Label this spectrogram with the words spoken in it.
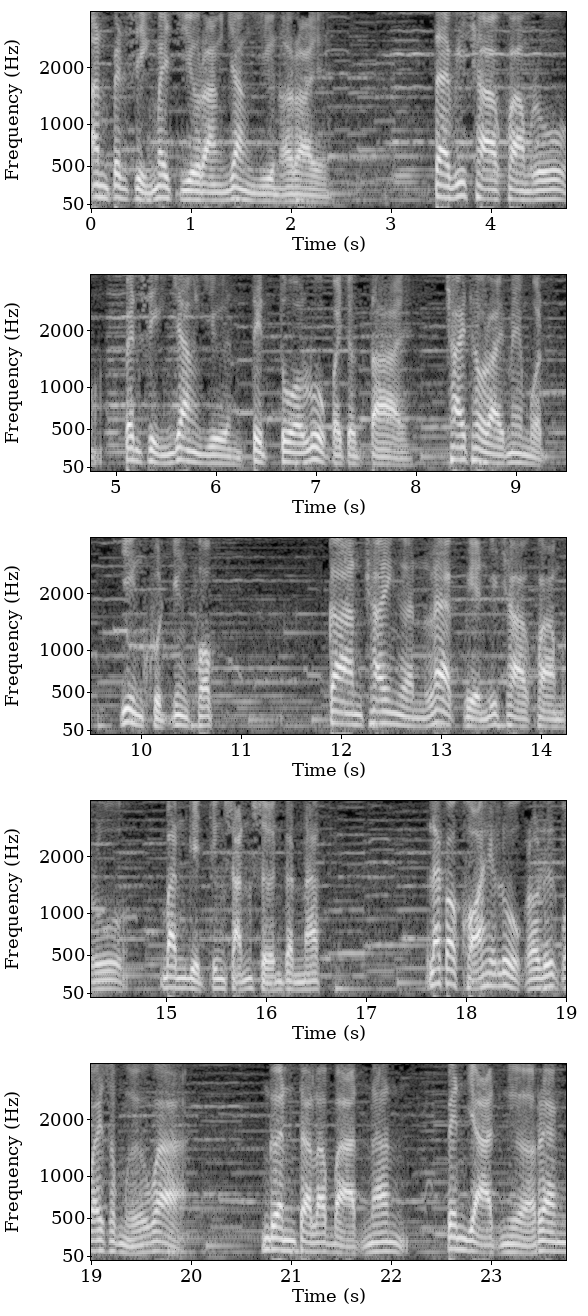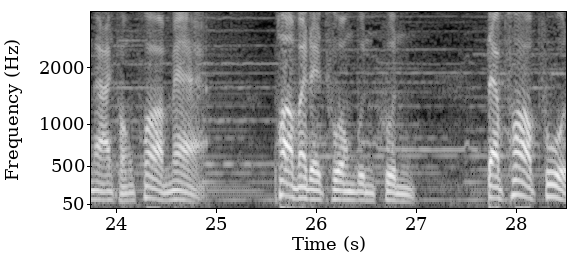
อันเป็นสิ่งไม่จีรังยั่งยืนอะไร แต่วิชาความรู้เป็นสิ่งยั่งยืนติดตัวลูกไปจนตาย ใช้เท่าไรไม่หมด ยิ่งขุดยิ่งพบ การใช้เงินแลกเปลี่ยนวิชาความรู้ บัณฑิตจึงสรรเสริญกันนัก และก็ขอให้ลูกเราลึกไว้เสมอว่า เงินแต่ละบาทนั้นเป็นหยาดเหงื่อแรงงานของพ่อแม่ พ่อไม่ได้ทวงบุญคุณ แต่พ่อพูด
